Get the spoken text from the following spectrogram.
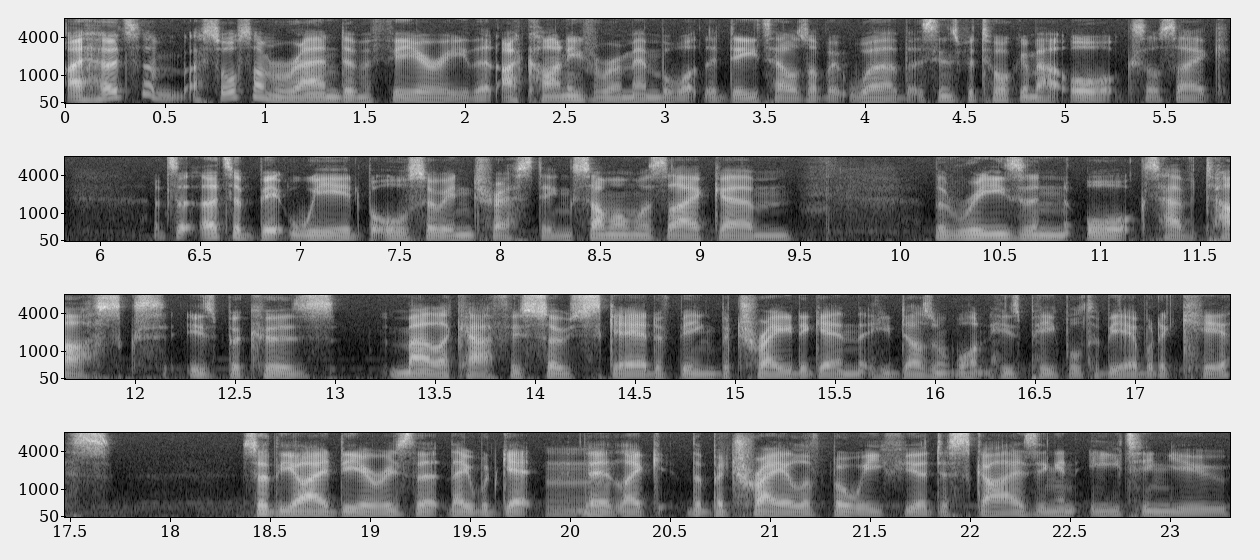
I heard some I saw some random theory that I can't even remember what the details of it were, but since we're talking about orcs, I was like, that's a, that's a bit weird, but also interesting. Someone was like, um, the reason orcs have tusks is because Malacath is so scared of being betrayed again that he doesn't want his people to be able to kiss. So the idea is that they would get the like the betrayal of Boethiah disguising and eating you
